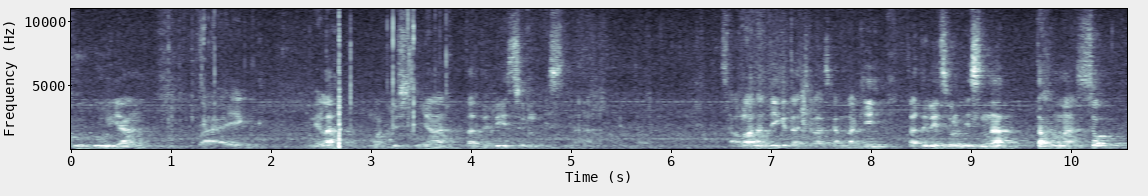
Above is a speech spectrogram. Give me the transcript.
guru yang baik. Inilah modusnya tadrisul isnad. Insya Allah nanti kita jelaskan lagi tadlisul isnad termasuk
